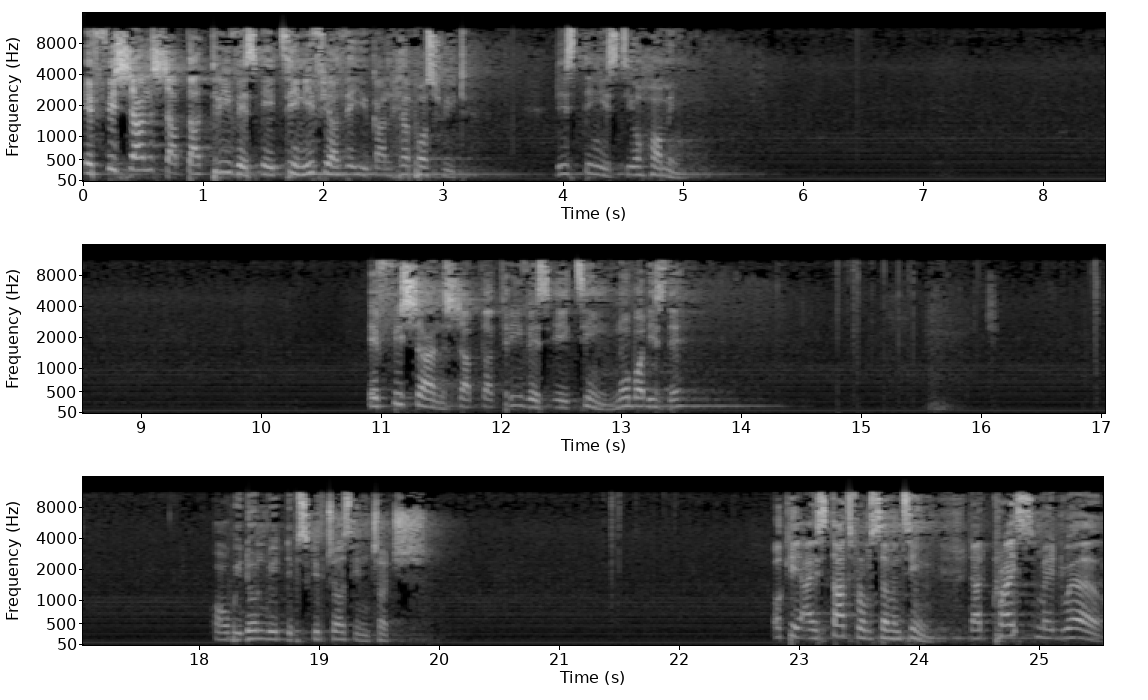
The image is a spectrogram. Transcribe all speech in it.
Ephesians chapter 3 verse 18. If you are there, you can help us read. This thing is still humming. Ephesians chapter 3 verse 18. Nobody's there? Or we don't read the scriptures in church. Okay, I start from 17. That Christ may dwell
